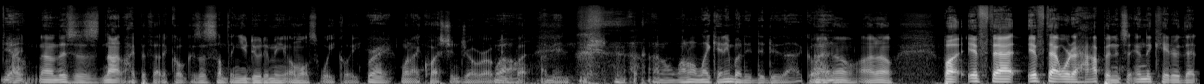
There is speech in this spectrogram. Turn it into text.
Yeah. Right? Now this is not hypothetical because this is something you do to me almost weekly Right. when I question Joe Rogan. Well, but I mean, I don't, I don't like anybody to do that. Go I ahead. know, I know. But if that if that were to happen, it's an indicator that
